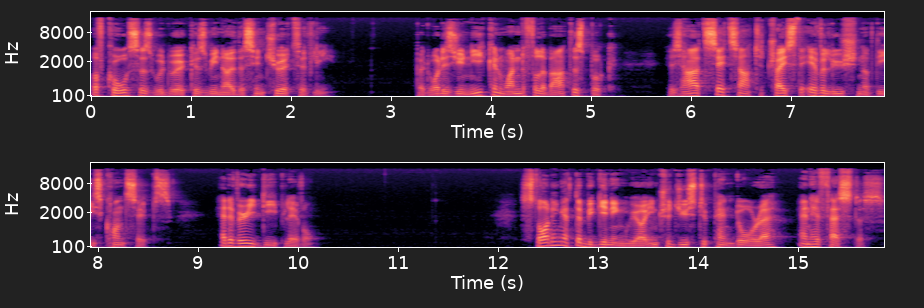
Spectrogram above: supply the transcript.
Of course, as woodworkers, we know this intuitively. But what is unique and wonderful about this book is how it sets out to trace the evolution of these concepts at a very deep level. Starting at the beginning, we are introduced to Pandora and Hephaestus.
